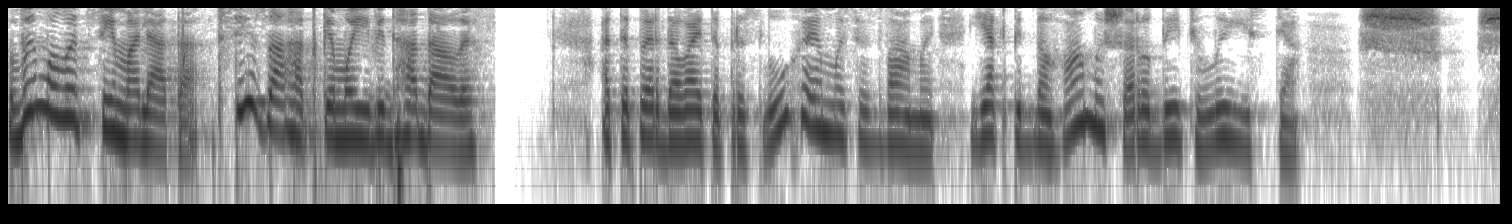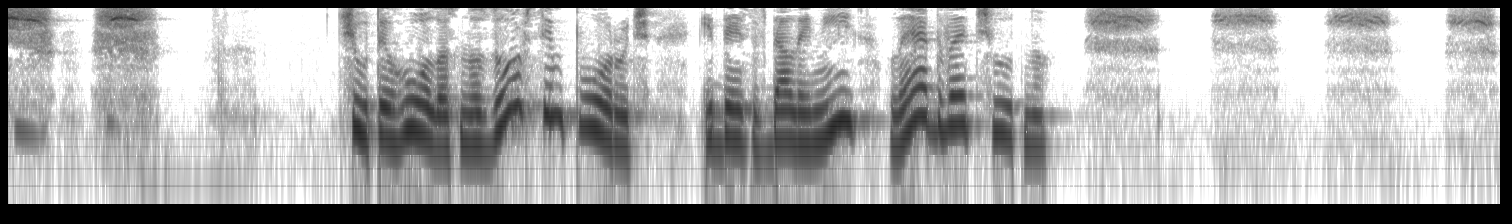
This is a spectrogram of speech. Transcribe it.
Ви молодці, малята, всі загадки мої відгадали. А тепер давайте прислухаємося з вами, як під ногами шародить листя. Ш, ш, ш. Чути голосно зовсім поруч, і десь вдалині ледве чутно. Ш, ш, ш, ш.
